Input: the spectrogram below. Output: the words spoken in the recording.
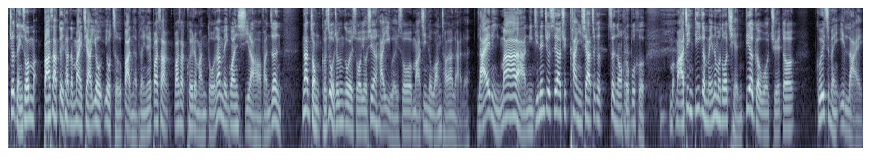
就等于说，马巴萨对他的卖价又又折半了，等于巴萨巴萨亏了蛮多，那没关系啦哈，反正那种。可是我就跟各位说，有些人还以为说马竞的王朝要来了，来你妈啦！你今天就是要去看一下这个阵容合不合。马马竞第一个没那么多钱，第二个我觉得 Griezmann 一来，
